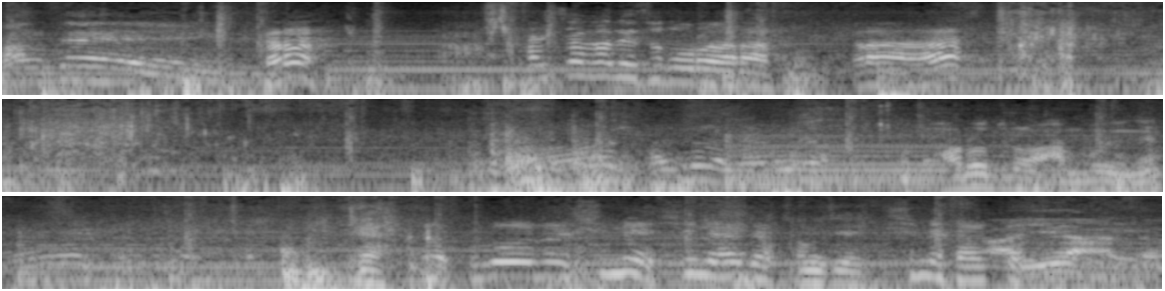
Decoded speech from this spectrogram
방생! 가라! 살자가 돼서 놀아라. 가라. 바로 들어 안 보이네. 그거는 심해 심해 하자 정재. 심해 달 아예 안 나.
